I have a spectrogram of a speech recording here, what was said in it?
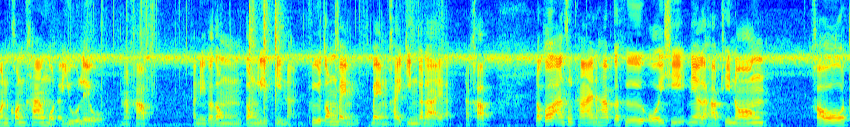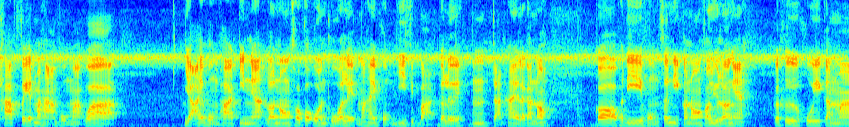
มันค่อนข้างหมดอายุเร็วนะครับ อันนี้ก็ต้องต้องรีบกินอะ คือต้องแบ่งแบ่งใครกินก็ได้อะนะครับ แล้วก็อันสุดท้ายนะครับก็คือโออิชิเนี่ยแหละครับที่น้องเขาทักเฟซมาหาผมอะว่า อยากให้ผมพากินเนี่ยแล้วน้องเขาก็โอนทัวร์เลทมาให้ผม 20 บาทก็เลยอืมจัดให้แล้วกันเนาะก็พอดีผมสนิทกับน้องเขาอยู่แล้วไงก็คือคุยกันมา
